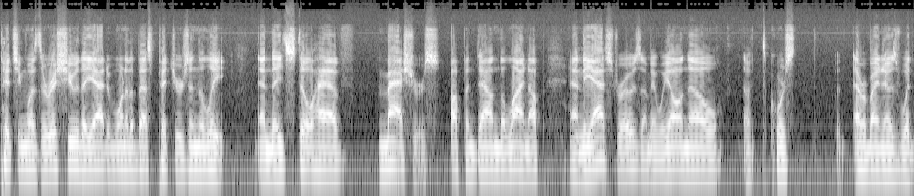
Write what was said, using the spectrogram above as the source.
Pitching was their issue. They added one of the best pitchers in the league, and they still have mashers up and down the lineup. And the Astros, I mean, we all know, of course, everybody knows what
